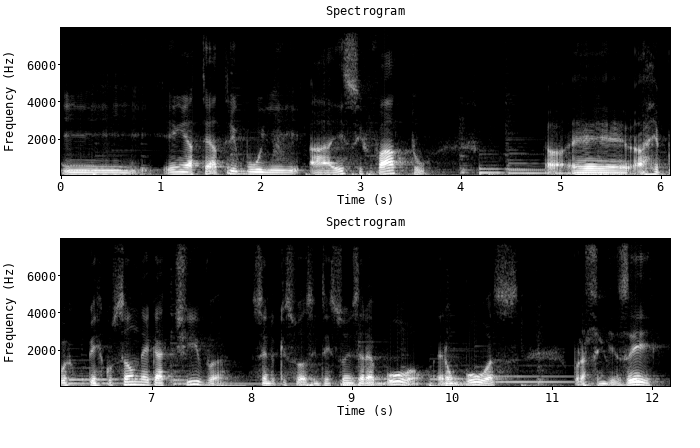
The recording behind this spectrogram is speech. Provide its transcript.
E ele até atribui a esse fato é, a repercussão negativa, sendo que suas intenções eram, boa, eram boas, por assim dizer,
